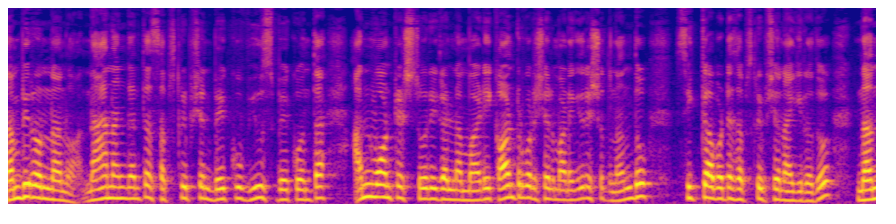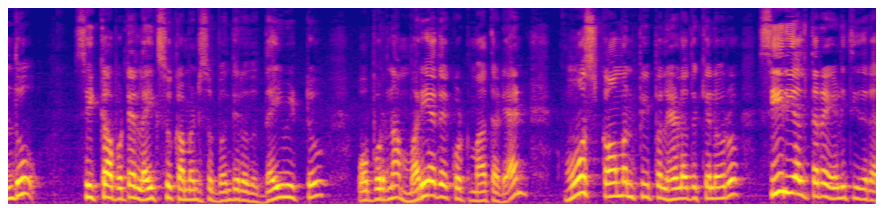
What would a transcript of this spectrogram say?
ನಂಬಿರೋನು ನಾನು. ನಾನು ಹಂಗಂತ ಸಬ್ಸ್ಕ್ರಿಪ್ಷನ್ ಬೇಕು ವ್ಯೂಸ್ ಬೇಕು ಅಂತ ಅನ್ವಾಂಟೆಡ್ ಸ್ಟೋರಿಗಳನ್ನ ಮಾಡಿ ಕಾಂಟ್ರವರ್ಷಿಯಲ್ ಮಾಡಿದರೆ ಇಷ್ಟೊತ್ತು ನಂದು ಸಿಕ್ಕಾಪಟ್ಟೆ ಸಬ್ಸ್ಕ್ರಿಪ್ಷನ್ ಆಗಿರೋದು. ನಂದು ಸಿಕ್ಕಾಪಟ್ಟೆ ಲೈಕ್ಸು ಕಮೆಂಟ್ಸು ಬಂದಿರೋದು. ದಯವಿಟ್ಟು ಒಬ್ಬರನ್ನ ಮರ್ಯಾದೆ ಕೊಟ್ಟು ಮಾತಾಡಿ. ಆ್ಯಂಡ್ ಮೋಸ್ಟ್ ಕಾಮನ್ ಪೀಪಲ್ ಹೇಳೋದು ಕೆಲವರು ಸೀರಿಯಲ್ ಥರ ಹೇಳ್ತಿದ್ದೀರ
